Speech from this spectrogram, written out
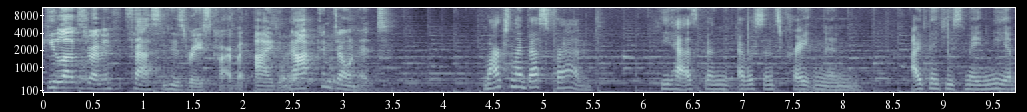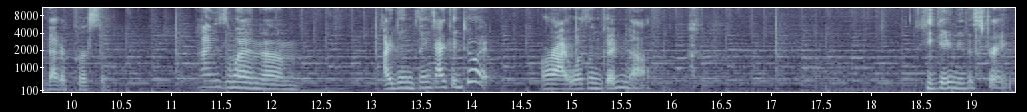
He loves driving fast in his race car, but I do not condone it. Mark's my best friend. He has been ever since Creighton, and I think he's made me a better person. Times when um, I didn't think I could do it, or I wasn't good enough. he gave me the strength.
